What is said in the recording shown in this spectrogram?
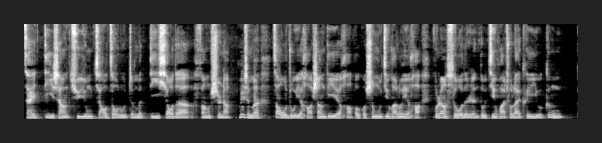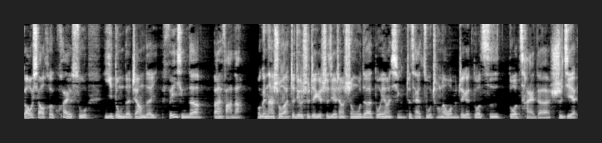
在地上去用脚走路这么低效的方式呢？为什么造物主也好，上帝也好，包括生物进化论也好，不让所有的人都进化出来，可以有更？”高效和快速移动的这样的飞行的办法呢？我跟他说啊，这就是这个世界上生物的多样性，这才组成了我们这个多姿多彩的世界。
